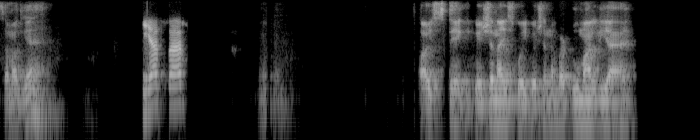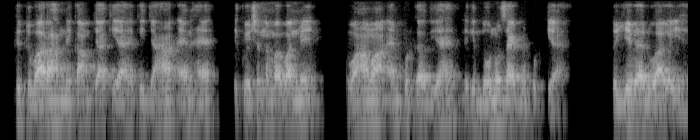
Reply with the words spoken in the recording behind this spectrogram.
समझ गए यस सर और इससे इक्वेशन है इसको इक्वेशन नंबर टू मान लिया है। फिर दोबारा हमने काम क्या किया है कि जहाँ एन है इक्वेशन नंबर वन में, वहाँ वहाँ एम पुट कर दिया है, लेकिन दोनों साइड में पुट किया है। तो ये वैल्यू आ गई है।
